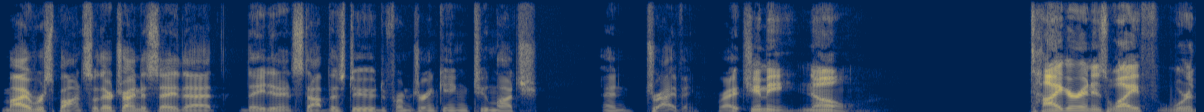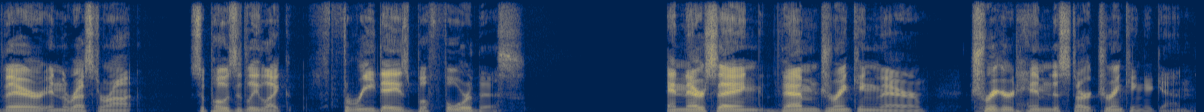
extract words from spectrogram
my response. So they're trying to say that they didn't stop this dude from drinking too much and driving, right? Jimmy, no. Tiger and his wife were there in the restaurant supposedly like three days before this. And they're saying them drinking there triggered him to start drinking again.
